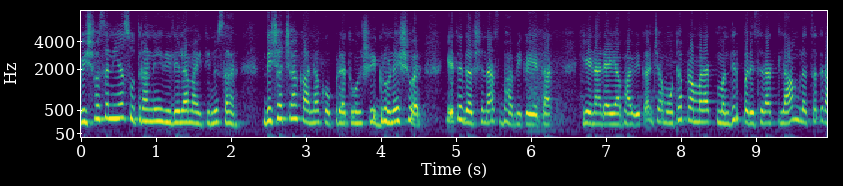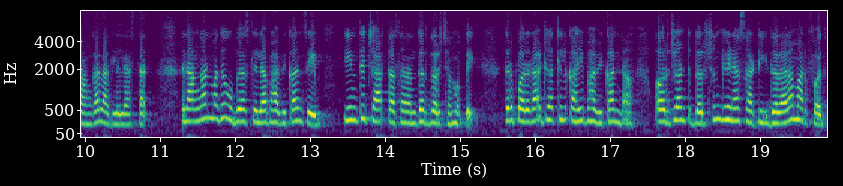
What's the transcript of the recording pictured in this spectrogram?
विश्वसनीय सूत्रांनी दिलेल्या माहितीनुसार देशाच्या कानाकोपऱ्यातून श्री घृणेश्वर येथे दर्शनास भाविक येतात. येणाऱ्या या भाविकांच्या मोठ्या प्रमाणात मंदिर परिसरात लांब लचक रांगा लागलेल्या असतात. रांगांमध्ये उभे असलेल्या भाविकांचे तीन ते चार तासानंतर दर्शन होते. तर परराज्यातील काही भाविकांना अर्जंट दर्शन घेण्यासाठी दलालामार्फत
